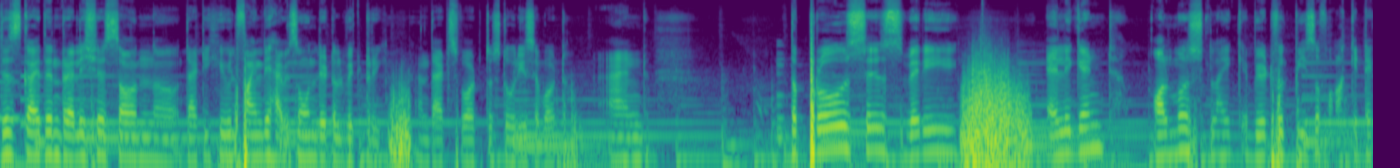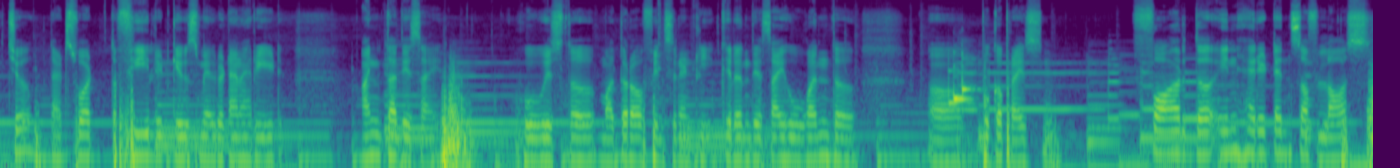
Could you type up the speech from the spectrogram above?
this guy then relishes on uh, that he will finally have his own little victory, and that's what the story is about. And the prose is very elegant almost like a beautiful piece of architecture. That's what the feel it gives me every time I read Anita Desai, who is the mother of, incidentally, Kiran Desai, who won the uh, Booker Prize for the inheritance of loss.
